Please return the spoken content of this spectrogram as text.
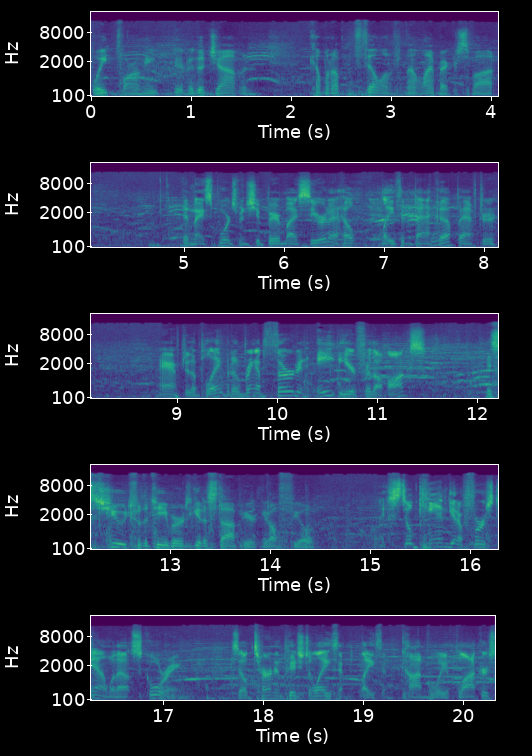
Waiting for him. He did a good job in coming up and filling from that linebacker spot. A nice sportsmanship there by Sira to help Lathan back up after after the play, but it'll bring up third and eight here for the Hawks. This is huge for the T-Birds. Get a stop here and get off the field. They still can get a first down without scoring. So they'll turn and pitch to Lathan. Lathan, convoy of blockers,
